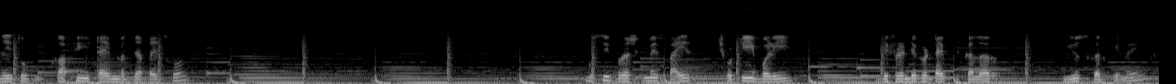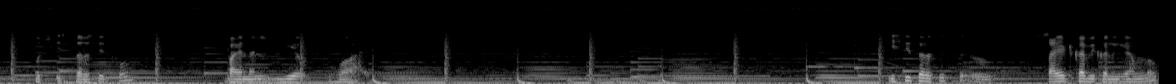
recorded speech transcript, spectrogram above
नहीं तो काफ़ी टाइम लग जाता है इसको। उसी ब्रश में साइज़ छोटी, बड़ी डिफरेंट डिफरेंट टाइप के कलर यूज़ करके मैं कुछ इस तरह से इसको फाइनल ये हुआ है। इसी तरह से साइड का भी करेंगे हम लोग।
